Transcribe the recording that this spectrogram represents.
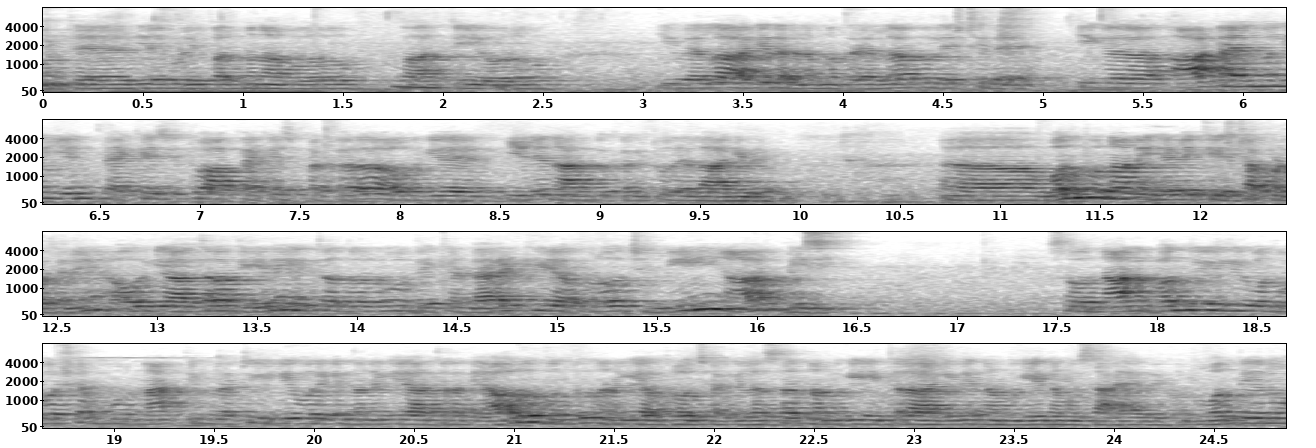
ಮತ್ತೆ ನೀಲಗುಳಿ ಪದ್ಮನಾಭ ಅವರು, ಭಾರತಿ ಅವರು, ಇವೆಲ್ಲ ಆಗಿದ್ದಾರೆ. ನಮ್ಮ ಹತ್ರ ಎಲ್ಲರಿಗೂ ಲಿಸ್ಟ್ ಇದೆ. ಈಗ ಆ ಟೈಮಲ್ಲಿ ಏನು ಪ್ಯಾಕೇಜ್ ಇತ್ತು? ಆ ಪ್ಯಾಕೇಜ್ ಪ್ರಕಾರ ಅವ್ರಿಗೆ ಏನೇನು ಆಗಬೇಕಾಗಿತ್ತು ಅದೆಲ್ಲ ಆಗಿದೆ. ಒಂದು ನಾನು ಹೇಳಲಿಕ್ಕೆ ಇಷ್ಟಪಡ್ತೇನೆ. ಅವ್ರಿಗೆ ಆ ಥರದ್ದು ಏನೇ ಇತ್ತಂದ್ರೂ they can directly approach me or D C so ನಾನು ಬಂದು ಇಲ್ಲಿ ಒಂದು ವರ್ಷ, ಮೂರು, ನಾಲ್ಕು ತಿಂಗಳಾಯ್ತು ಇಲ್ಲಿವರೆಗೆ ನನಗೆ ಆ ಥರದ್ದು ಯಾರೂ ಬಂದು ನನಗೆ ಅಪ್ರೋಚ್ ಆಗಿಲ್ಲ. ಸರ್ ನಮಗೆ ಈ ಥರ ಆಗಿದೆ, ನಮಗೆ ನಮಗೆ ಸಹಾಯ ಬೇಕು ಅಂತ. ಒಂದೇನೋ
